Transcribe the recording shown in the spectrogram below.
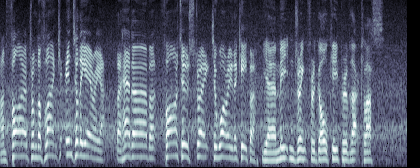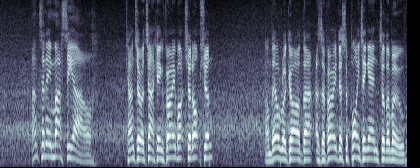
And fired from the flank into the area. The header, but far too straight to worry the keeper. Yeah, meat and drink for a goalkeeper of that class. Anthony Martial. Counter-attacking, very much an option. And they'll regard that as a very disappointing end to the move.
